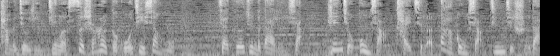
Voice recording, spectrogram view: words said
他们就引进了42个国际项目。在戈俊的带领下，天九共享开启了大共享经济时代。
